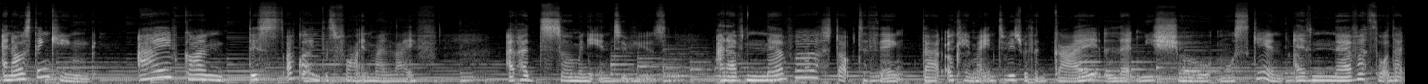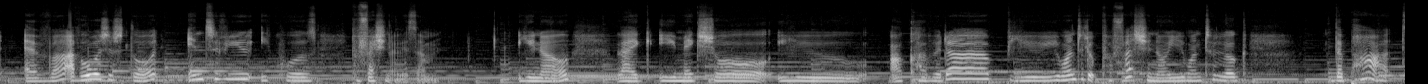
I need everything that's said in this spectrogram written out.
and I was thinking, I've gone this, I've gotten this far in my life. I've had so many interviews and I've never stopped to think that, okay, my interviews with a guy let me show more skin. I've never thought that ever. I've always just thought interview equals professionalism. You know, like you make sure you are covered up, you, you want to look professional, you want to look the part.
